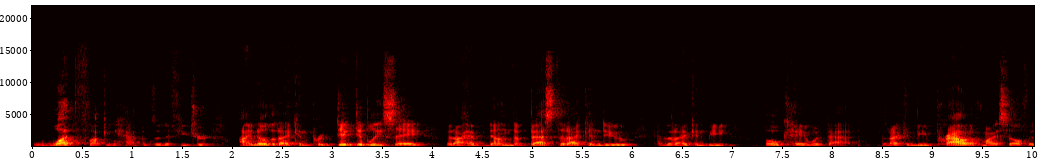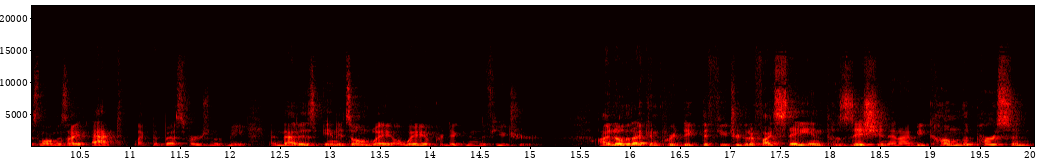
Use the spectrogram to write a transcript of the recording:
what fucking happens in the future. I know that I can predictably say that I have done the best that I can do and that I can be okay with that. That I can be proud of myself as long as I act like the best version of me. And that is, in its own way, a way of predicting the future. I know that I can predict the future, that if I stay in position and I become the person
